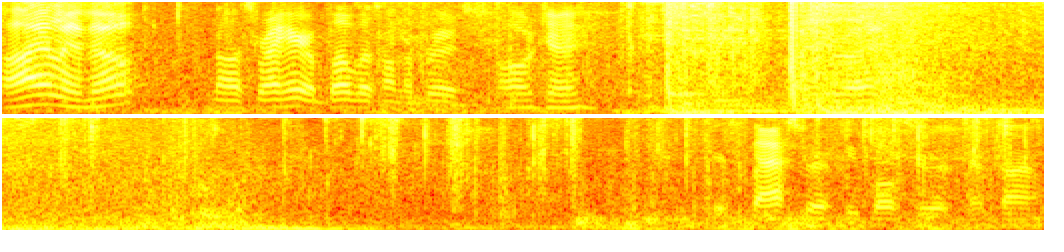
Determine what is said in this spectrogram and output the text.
island. No. No, it's right here above us on the bridge. Okay. You're right. It's faster if we both do it at the same time.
